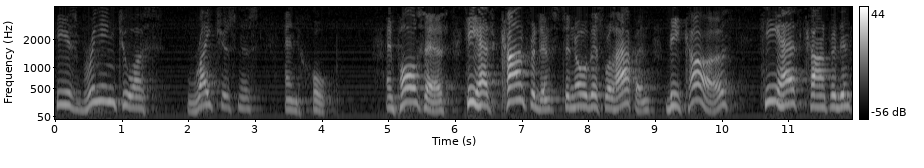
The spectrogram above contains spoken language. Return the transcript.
He is bringing to us righteousness and hope. And Paul says he has confidence to know this will happen because he has confidence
